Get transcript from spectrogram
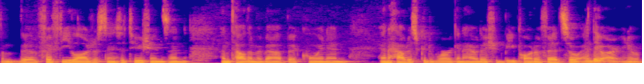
the 50 largest institutions and and tell them about bitcoin and and how this could work and how they should be part of it. So, and they are, you know,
